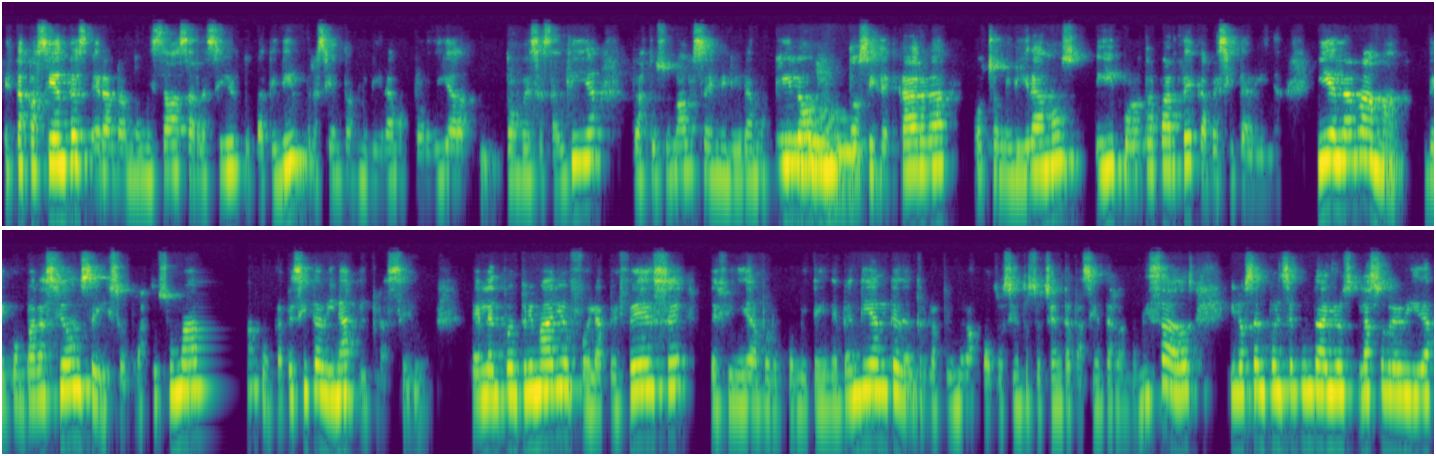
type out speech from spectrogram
Estas pacientes eran randomizadas a recibir tupatinib 300 miligramos por día, dos veces al día, trastuzumab 6 miligramos kilo, mm. dosis de carga 8 miligramos y por otra parte capecitabina. Y en la rama de comparación se hizo trastuzumab con capecitabina y placebo. El endpoint primario fue la PFS, definida por un comité independiente dentro de los primeros 480 pacientes randomizados, y los endpoints secundarios, la sobrevida,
